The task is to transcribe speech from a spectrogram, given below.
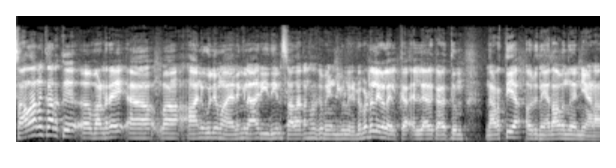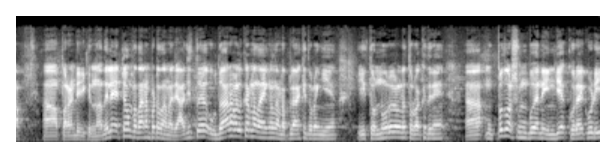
സാധാരണക്കാർക്ക് വളരെ ആനുകൂല്യമായ അല്ലെങ്കിൽ ആ രീതിയിൽ സാധാരണക്കാർക്ക് വേണ്ടിയുള്ള ഇടപെടലുകൾ എല്ലാ കാലത്തും നടത്തിയ ഒരു നേതാവെന്ന് തന്നെയാണ് പറയേണ്ടിയിരിക്കുന്നത്. അതിൽ ഏറ്റവും പ്രധാനപ്പെട്ടതാണ് രാജ്യത്ത് ഉദാരവൽക്കരണ നയങ്ങൾ നടപ്പിലാക്കി തുടങ്ങിയ ഈ തൊണ്ണൂറുകളുടെ തുടക്കത്തിന് മുപ്പത് വർഷം മുമ്പ് തന്നെ ഇന്ത്യ കുറെ കൂടി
